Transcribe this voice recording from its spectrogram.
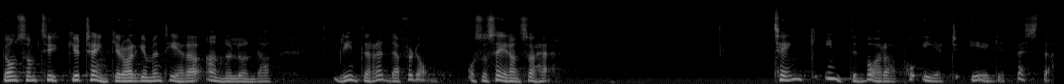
De som tycker, tänker och argumenterar annorlunda, bli inte rädda för dem. Och så säger han så här. Tänk inte bara på ert eget bästa,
